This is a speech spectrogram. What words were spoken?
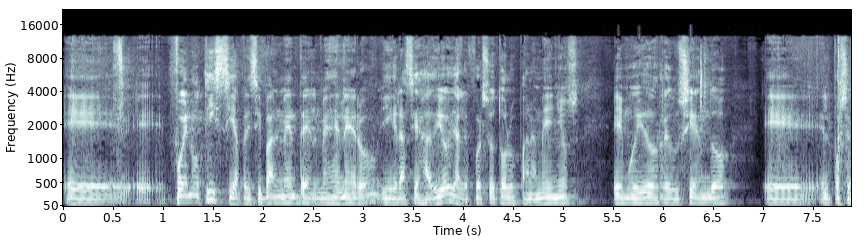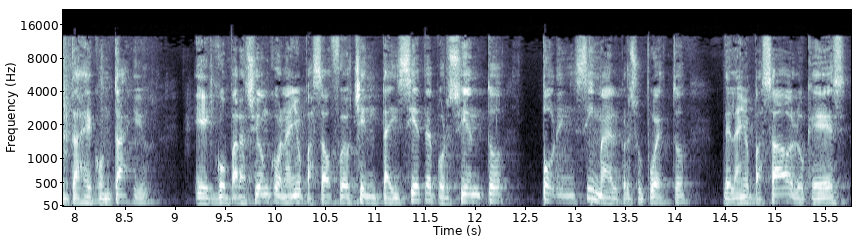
eh, eh, fue noticia principalmente en el mes de enero y gracias a Dios y al esfuerzo de todos los panameños hemos ido reduciendo el porcentaje de contagios. En comparación con el año pasado fue 87% por encima del presupuesto del año pasado, lo que es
